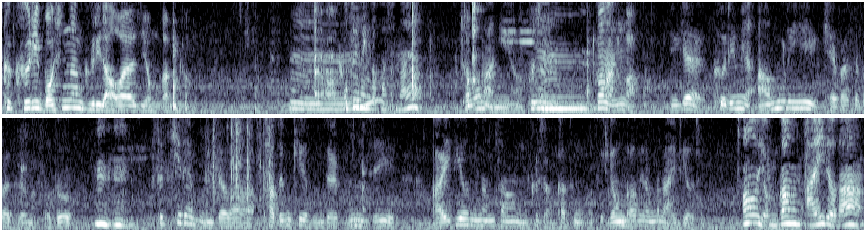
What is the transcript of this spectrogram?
그 글이 멋있는 글이 나와야지 영감이야. 음. 어떻게 생각하시나요? 그건 아니에요. 그죠? 음. 그건 아닌 것 같아. 이게 그림이 아무리 개발새발 그려놨어도 음, 음. skill의 문제와 다듬기의 문제일 뿐이지 아이디어는 항상 그죠. 같은 것 같아요. 영감이란 건 아이디어죠. 어, 영감은 아이디어다.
